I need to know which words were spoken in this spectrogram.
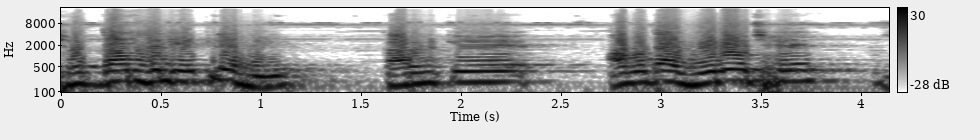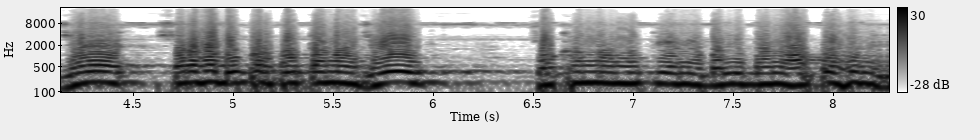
શ્રદ્ધાંજલિ એટલે નહીં, કારણ કે આ બધા વીરો છે જે સરહદ ઉપર પોતાનો જીવ જોખમમાં મૂકી અને બલિદાન આપે છે ને,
